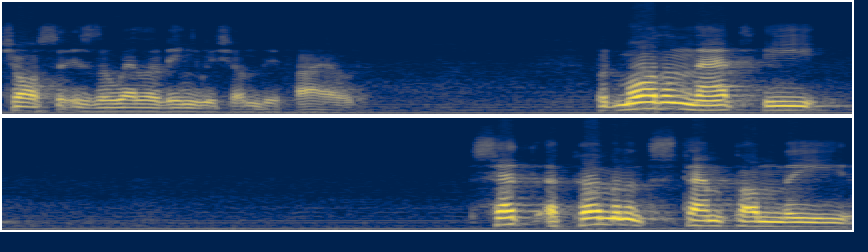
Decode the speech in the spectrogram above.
Chaucer is the well of English undefiled. But more than that, he set a permanent stamp on the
